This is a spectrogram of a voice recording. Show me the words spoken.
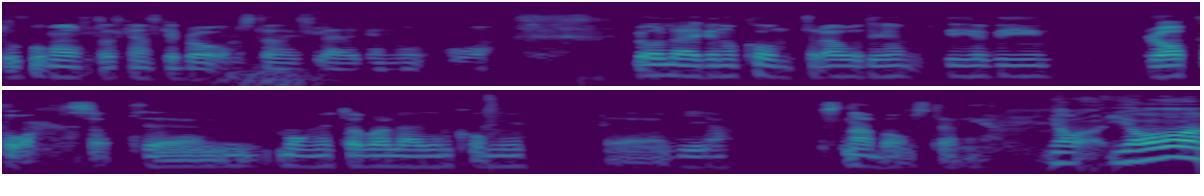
då får man oftast ganska bra omställningslägen och, och bra lägen att kontra och det, det är vi bra på. Så att eh, många av våra lägen kommer ju eh, via snabba omställningar. Ja, ja,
